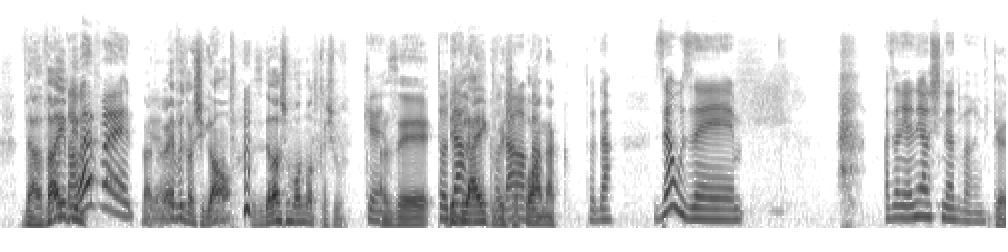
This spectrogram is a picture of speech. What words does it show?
והווייבים, מטורפת. והטרפת והשיגעון, וזה דבר שהוא מאוד מאוד חשוב. כן. אז אה, תודה, ביג לייק ושאפו. ענק. תודה. זהו, זה... אז אני אענה על שני הדברים. כן.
